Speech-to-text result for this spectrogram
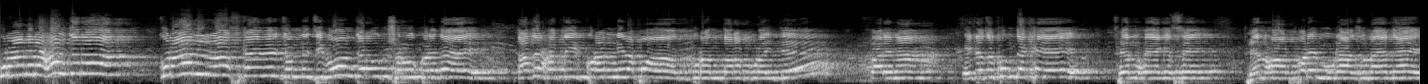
কোরআনের হাল যারা, কোরআনের রাজ কায়েমের জন্য জীবন যারা উৎসর্গ করে দেয়, তাদের হাতেই কোরআন নিরাপদ, কোরআন তারা পুরাইতে পারে না। এটা যখন দেখে ফেল হয়ে গেছে ফেল হওয়ার পরে মুড়া ঝুলাই দেয়।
